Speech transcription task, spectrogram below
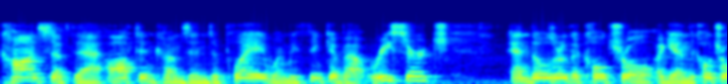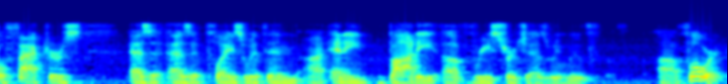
concept that often comes into play when we think about research. And those are the cultural, again, the cultural factors as it, as it plays within uh, any body of research as we move uh, forward.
